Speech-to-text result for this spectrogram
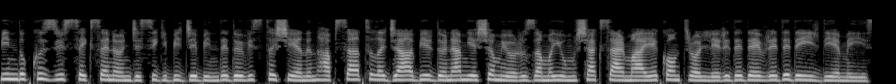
1980 öncesi gibi cebinde döviz taşıyanın hapse atılacağı bir dönem yaşamıyoruz ama yumuşak sermaye kontrolleri de devrede değil diyemeyiz.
